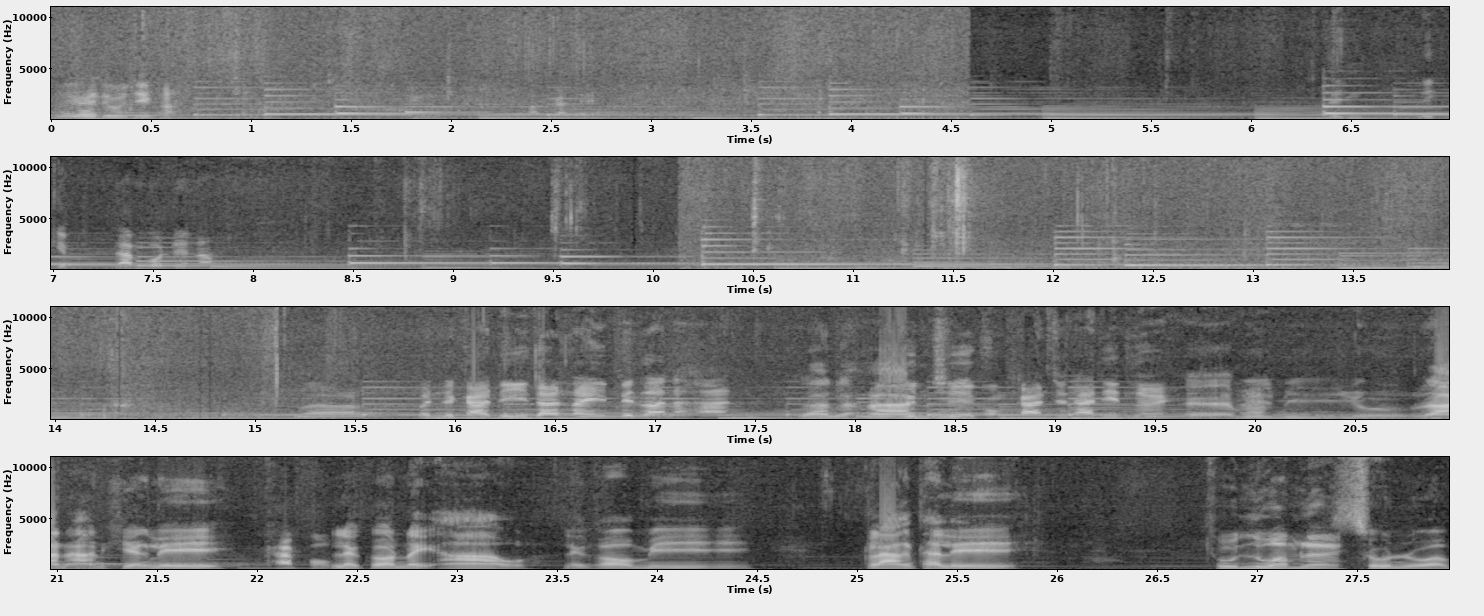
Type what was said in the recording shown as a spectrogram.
ไม่เคยดูจริงเหรอปกติลิ้นลิ้นเก็บด้านบนด้วยเนาะ บรรยากาศดีด้านในเป็นร้านอาหารร้านอาหารขึ้นชื่อของการจนาดิตเลยเอ่อมีมีอยู่ร้านอาหารเคียงเลครับผมแล้วก็ในอ่าว แล้วก็มีกลางทะเล ศูนย์รวมเลย ศูนย์รวม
